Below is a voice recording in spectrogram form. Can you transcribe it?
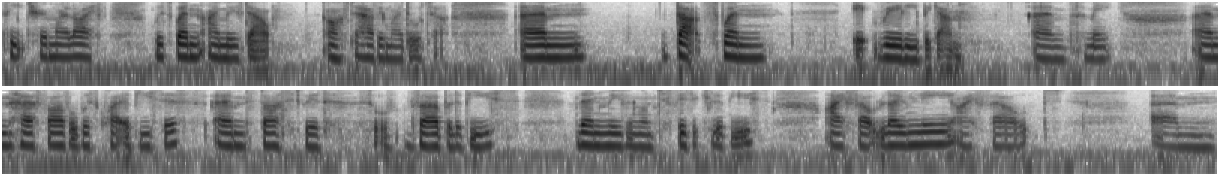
feature in my life was when I moved out after having my daughter. Um, that's when it really began um, for me. Um, her father was quite abusive, um, started with sort of verbal abuse, then moving on to physical abuse. I felt lonely, I felt um,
